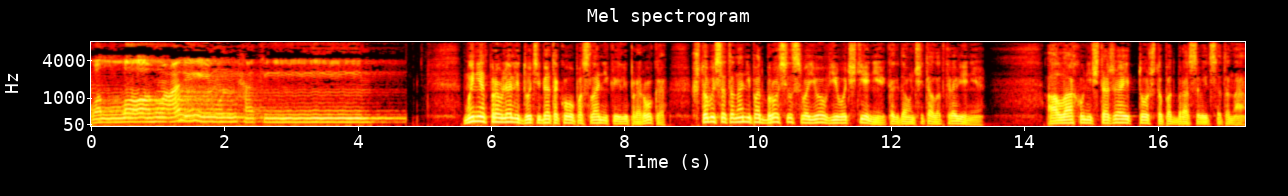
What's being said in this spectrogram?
والله عليم حكيم Мы не отправляли до тебя такого посланника или пророка, чтобы сатана не подбросил свое в его чтение, когда он читал откровение. Аллах уничтожает то, что подбрасывает сатана.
